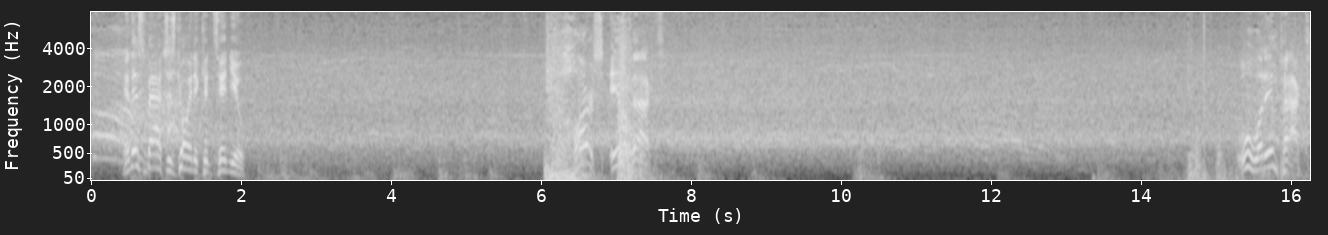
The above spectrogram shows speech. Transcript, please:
five. And this match is going to continue. Harsh impact. Ooh, what impact.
